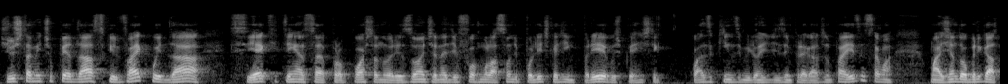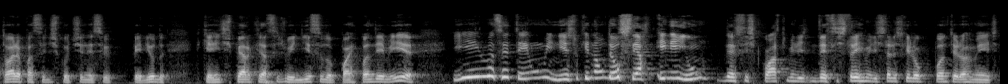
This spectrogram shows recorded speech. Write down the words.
justamente o pedaço que vai cuidar, se é que tem essa proposta no horizonte, né, de formulação de política de empregos, porque a gente tem quase 15 milhões de desempregados no país. Essa é uma, uma agenda obrigatória para se discutir nesse período, que a gente espera que já seja o início do pós-pandemia. E você tem um ministro que não deu certo em nenhum desses quatro desses três ministérios que ele ocupou anteriormente.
